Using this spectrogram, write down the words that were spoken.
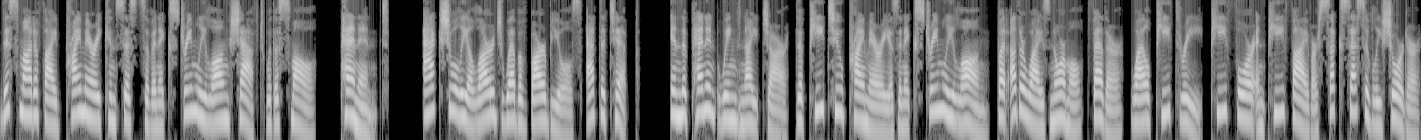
this modified primary consists of an extremely long shaft with a small pennant, actually a large web of barbules at the tip. In the pennant-winged nightjar, the P2 primary is an extremely long, but otherwise normal, feather, while P3, P4 and P5 are successively shorter.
